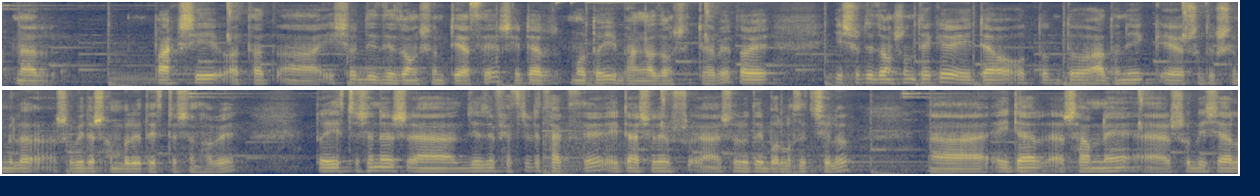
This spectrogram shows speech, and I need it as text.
আপনার পাকশি অর্থাৎ ঈশ্বরদী যে জংশনটি আছে, সেটার মতোই ভাঙা জংশনটি হবে। তবে ঈশ্বরদী জংশন থেকে এটা অত্যন্ত আধুনিক সুযোগ সুবিধা সুবিধা সম্বলিত স্টেশন হবে। তো এই স্টেশনের যে যে ফ্যাসিলিটি থাকছে, এটা আসলে শুরুতেই বলা উচিত ছিল। এইটার সামনে সুবিশাল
